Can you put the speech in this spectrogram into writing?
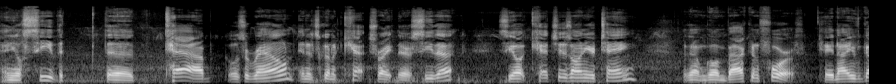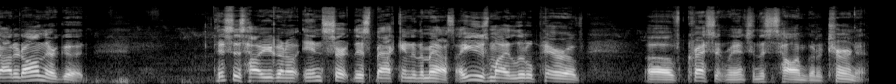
And you'll see that the tab goes around and it's going to catch right there. See that? See how it catches on your tang? And I'm going back and forth. Okay, now you've got it on there good. This is how you're going to insert this back into the mast. I use my little pair of of crescent wrench and this is how I'm going to turn it.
